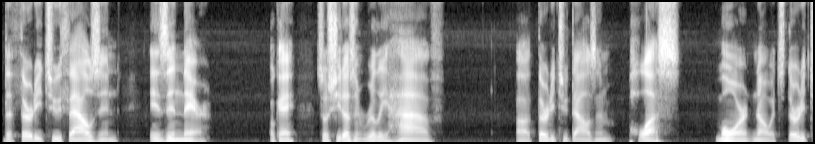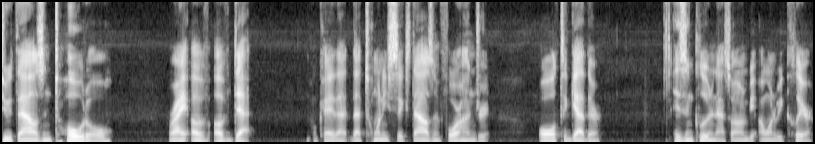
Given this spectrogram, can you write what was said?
the 32,000 is in there. Okay? So, she doesn't really have uh 32,000 plus more. No, it's 32,000 total, right, of of debt. Okay? That that 26,400 altogether is including that. So I want to be I want to be clear.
